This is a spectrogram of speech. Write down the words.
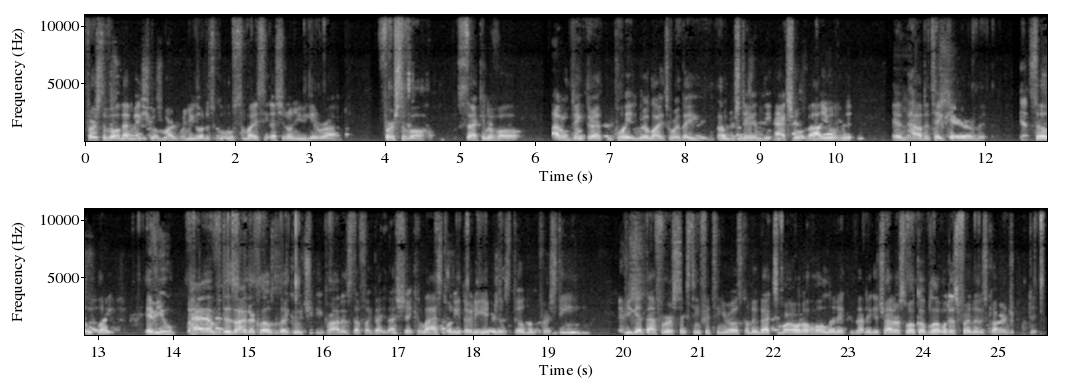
First of all, that makes you a mark. When you go to school, somebody see that shit on you, you get robbed. First of all, second of all, I don't think they're at the point in their lives where they understand the actual value of it and how to take care of it. Yep. So, like, if you have designer clothes like Gucci, Prada, stuff like that, that shit can last 20, 30 years and still look pristine. If you get that for a 16, 15 year old coming back tomorrow with a hole in it because that nigga tried to smoke a blunt with his friend in his car and dropped it.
